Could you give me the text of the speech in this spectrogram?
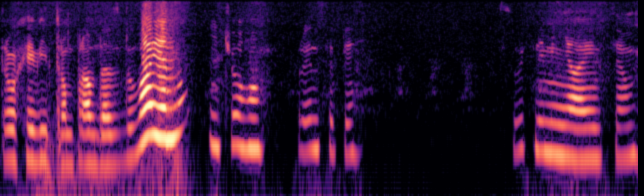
Трохи вітром, правда, здуває, ну нічого, в принципі, суть не міняється.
